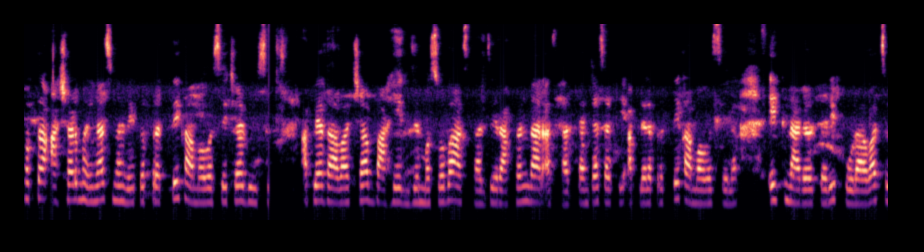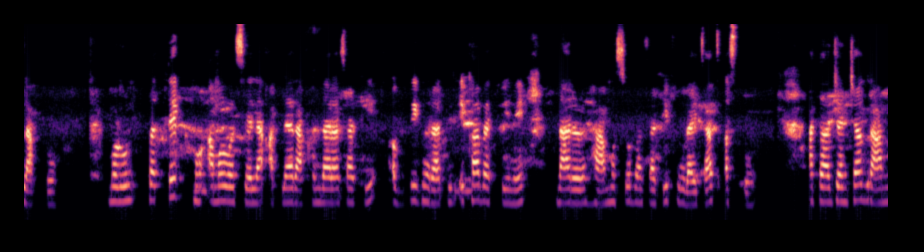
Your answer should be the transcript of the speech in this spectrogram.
फक्त आषाढ महिनाच नव्हे तर प्रत्येक अमावस्येच्या दिवशी आपल्या गावाच्या बाहेर जे मसोबा असतात जे राखणदार असतात त्यांच्यासाठी आपल्याला प्रत्येक अमावस्येला एक नारळ तरी फोडावाच लागतो. म्हणून प्रत्येक अमावस्येला आपल्या राखणदारासाठी अगदी घरातील एका व्यक्तीने नारळ हा मसोबासाठी फोडायचाच असतो. आता ज्यांच्या ग्राम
